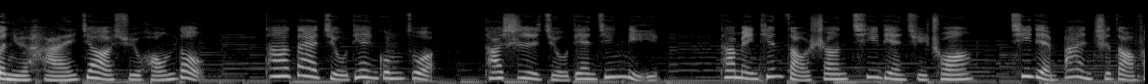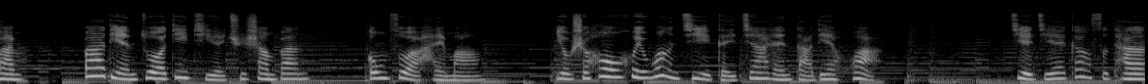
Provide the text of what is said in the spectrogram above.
个女孩叫许红豆，她在酒店工作，她是酒店经理。她每天早上七点起床，七点半吃早饭，八点坐地铁去上班，工作很忙，有时候会忘记给家人打电话。姐姐告诉她，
